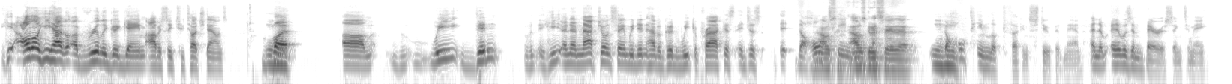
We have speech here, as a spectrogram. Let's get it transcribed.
He, although he had a really good game, obviously two touchdowns, Mhm. but um, we didn't. He and then Mac Jones saying we didn't have a good week of practice. It just it, the whole I was. team. I was gonna say that. the Mhm. whole team looked fucking stupid, man, and it, it was embarrassing to me.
